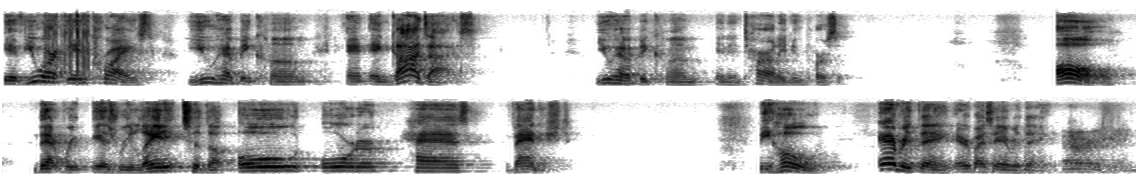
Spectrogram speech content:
If you are in Christ, you have become, and in God's eyes, you have become an entirely new person. All that re- is related to the old order has vanished. Behold, everything, everybody say everything. Everything.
